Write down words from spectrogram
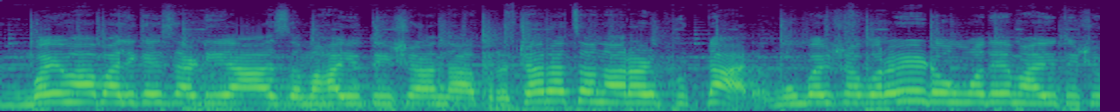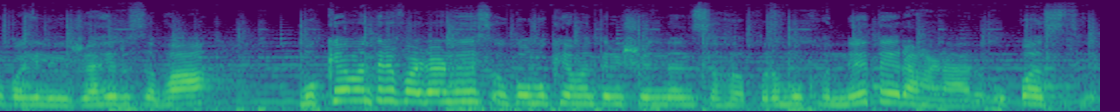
मुंबई महापालिकेसाठी आज महायुतीच्या ना प्रचाराचा नारळ फुटणार. मुंबईच्या वरळी डोममध्ये महायुतीची पहिली जाहीर सभा. मुख्यमंत्री फडणवीस उपमुख्यमंत्री शिंदेसह प्रमुख नेते राहणार उपस्थित.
